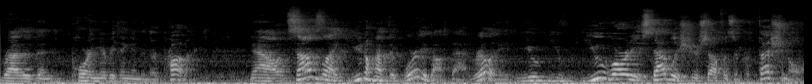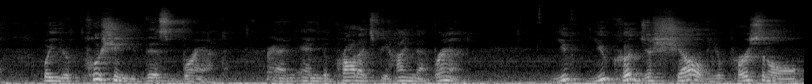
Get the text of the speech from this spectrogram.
rather than pouring everything into their product. Now it sounds like you don't have to worry about that really. You you you've already established yourself as a professional, but you're pushing this brand Right. and and the products behind that brand. You you could just shelve your personal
